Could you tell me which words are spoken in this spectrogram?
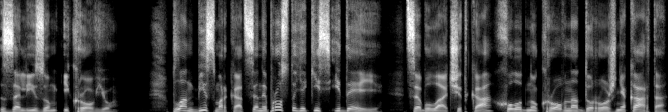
залізом і кров'ю. План Бісмарка це не просто якісь ідеї, це була чітка, холоднокровна дорожня карта,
